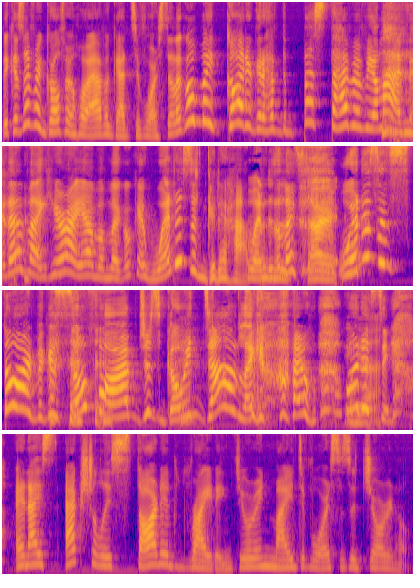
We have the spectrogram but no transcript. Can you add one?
because every girlfriend who ever got divorced, they're like, oh my god, you're gonna have the best time of your life, and I'm like, here I am. I'm like, okay, when is it gonna happen? When does I'm it like, start? When does it start? Because so far I'm just going down. Like, I want to see. And I actually started writing during my divorce as a journal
